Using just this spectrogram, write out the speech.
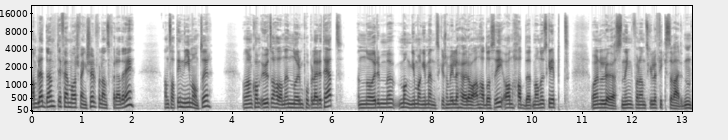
Han ble dømt i fem års fengsel for landsforræderi. Han satt i ni måneder. Og når han kom ut, så hadde han enorm popularitet. Enorm mange mange mennesker som ville høre hva han hadde å si, og han hadde et manuskript og en løsning for han skulle fikse verden.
